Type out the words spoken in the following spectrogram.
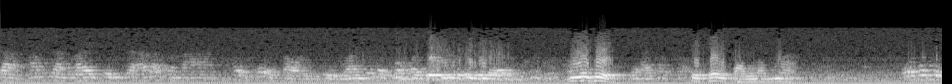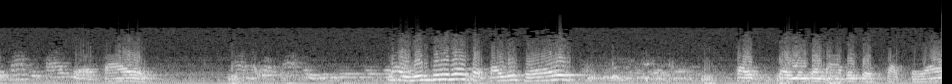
จะทำอย่างไรจึงจะรัตนา ให้แค่ต่ออีกสี่วันจะได้พบมาดูดีเลยนี่สิที่เพ่งกันมากมากโอ้ถ้าเป็นมากที่ตายเหรอตายไม่ยินดีแล้วแต่ไปเฉยไปไปมีกันดาไปเจ็บสัตว์แล้ว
